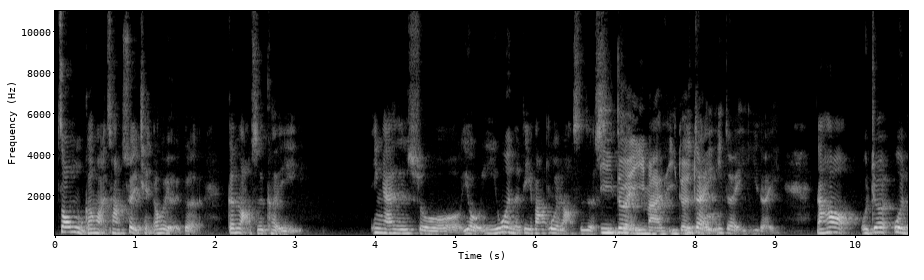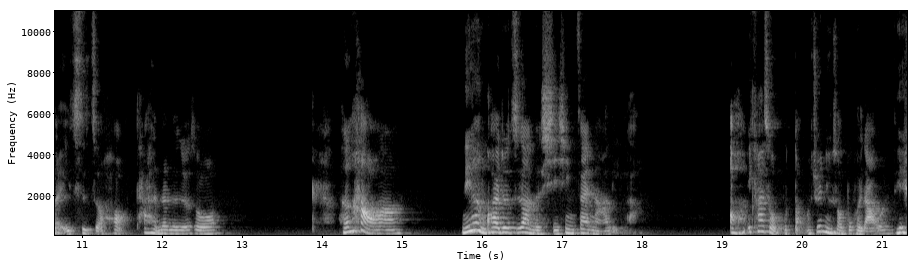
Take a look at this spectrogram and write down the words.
中午跟晚上睡前都会有一个跟老师可以，应该是说有疑问的地方问老师的。一对一嘛，一对一对一对一一对一。然后我就问了一次之后，他很认真就说。很好啊，你很快就知道你的习性在哪里啦。哦，一开始我不懂，我觉得你为什么不回答问题？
